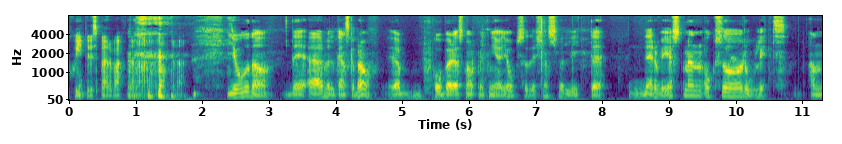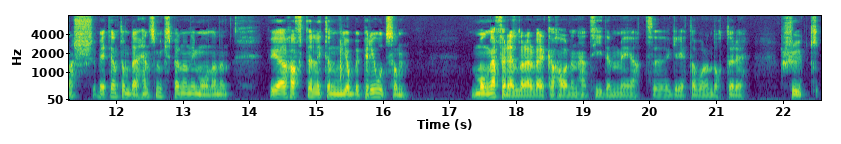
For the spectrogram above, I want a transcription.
skiter i spärrvakterna och allt det där. Jo då, det är väl ganska bra. Jag påbörjar snart mitt nya jobb så det känns väl lite nervöst men också roligt. Annars vet jag inte om det har hänt så mycket spännande i månaden. Vi har haft en liten jobbig period som många föräldrar verkar ha den här tiden med att eh, Greta, vår dotter, är sjuk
